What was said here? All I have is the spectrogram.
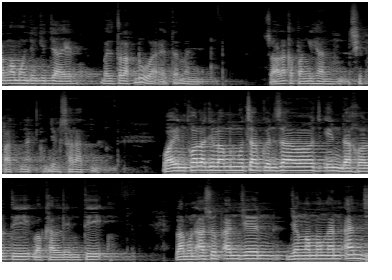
ngomo jeng Ki bagi tolak 2nya soal kepanggihan sifat nahjeng syaratmu lamun asub anj jeng ngomonngan anj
